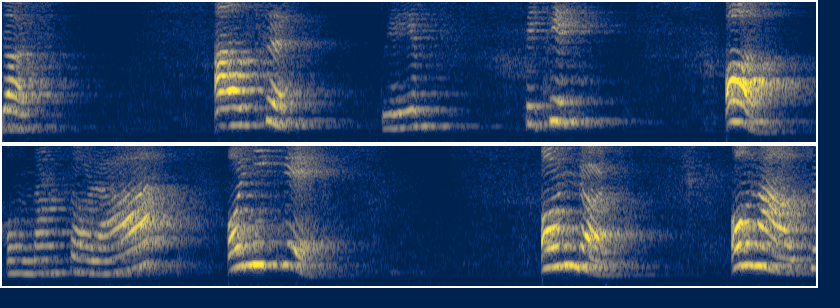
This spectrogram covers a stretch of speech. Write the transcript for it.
Dört. Altı. Duyayım. Sekiz. On. Ondan sonra on iki. On dört. 16,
